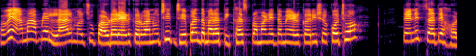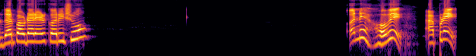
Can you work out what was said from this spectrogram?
હવે આમાં આપણે લાલ મરચું પાવડર એડ કરવાનું છે, જે પણ તમારા તીખાસ પ્રમાણે તમે એડ કરી શકો છો. તેની જ સાથે હળદર પાવડર એડ કરીશું. અને હવે આપણે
